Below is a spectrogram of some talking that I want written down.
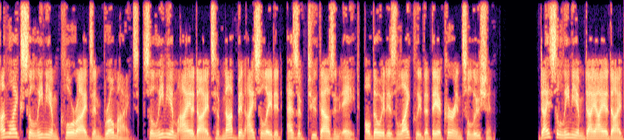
Unlike selenium chlorides and bromides, selenium iodides have not been isolated, as of 2008, although it is likely that they occur in solution. Diselenium diiodide,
